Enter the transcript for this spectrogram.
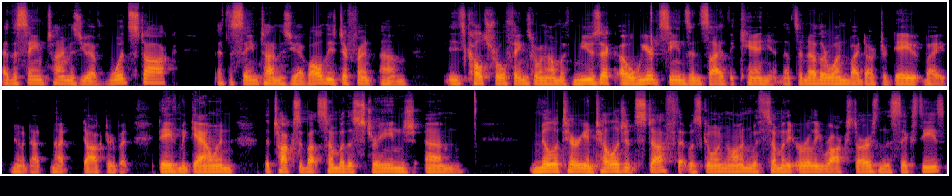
at the same time as you have Woodstock, at the same time as you have all these different um, these cultural things going on with music. Oh, weird scenes inside the canyon. That's another one by Dr. Dave, by no, not not Doctor, but Dave McGowan that talks about some of the strange. Um, military intelligence stuff that was going on with some of the early rock stars in the 60s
